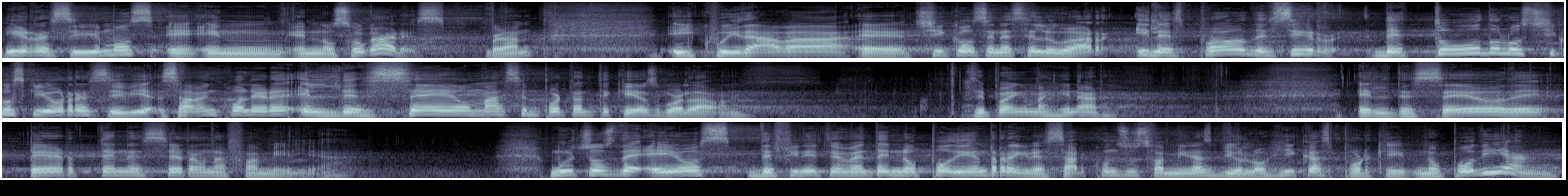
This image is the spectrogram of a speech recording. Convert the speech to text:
y recibimos eh, en, en los hogares, y cuidaba eh, chicos en ese lugar. Y les puedo decir, de todos los chicos que yo recibía, ¿saben cuál era el deseo más importante que ellos guardaban? ¿Se pueden imaginar? El deseo de pertenecer a una familia. Muchos de ellos definitivamente no podían regresar con sus familias biológicas porque no podían.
